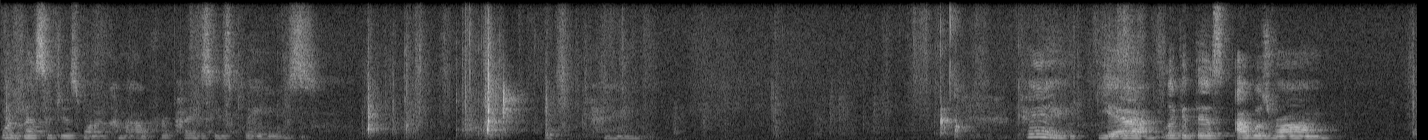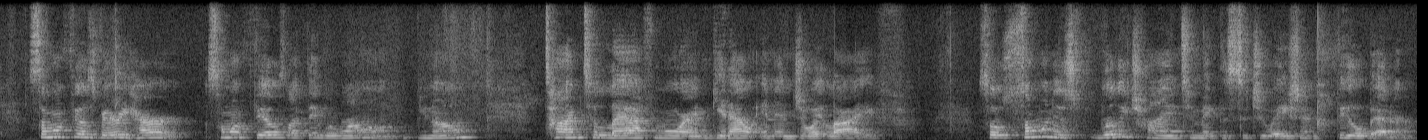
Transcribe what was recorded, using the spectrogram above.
What messages want to come out for Pisces, please? Okay. Yeah, look at this. I was wrong. Someone feels very hurt. Someone feels like they were wrong, you know? Time to laugh more and get out and enjoy life. So someone is really trying to make the situation feel better,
